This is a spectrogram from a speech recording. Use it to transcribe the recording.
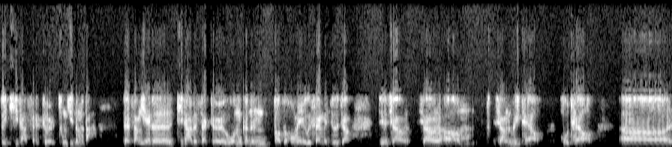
对其他 sector 冲击那么大。在商业的其他的 sector，我们可能到时候后面有个 segment 就是讲，像像呃像 retail、hotel、呃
